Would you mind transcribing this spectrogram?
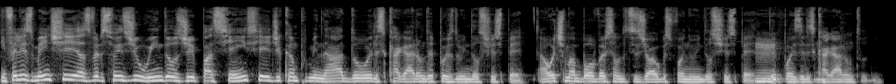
Infelizmente, as versões de Windows de paciência e de campo minado, eles cagaram depois do Windows XP. A última boa versão desses jogos foi no Windows XP. Hum. Depois eles cagaram tudo.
